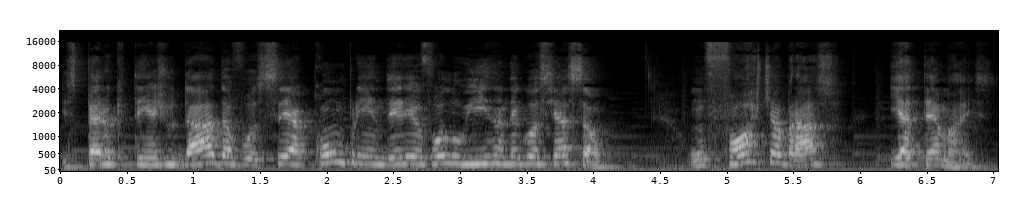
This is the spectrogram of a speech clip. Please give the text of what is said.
Espero que tenha ajudado a você a compreender e evoluir na negociação. Um forte abraço e até mais.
